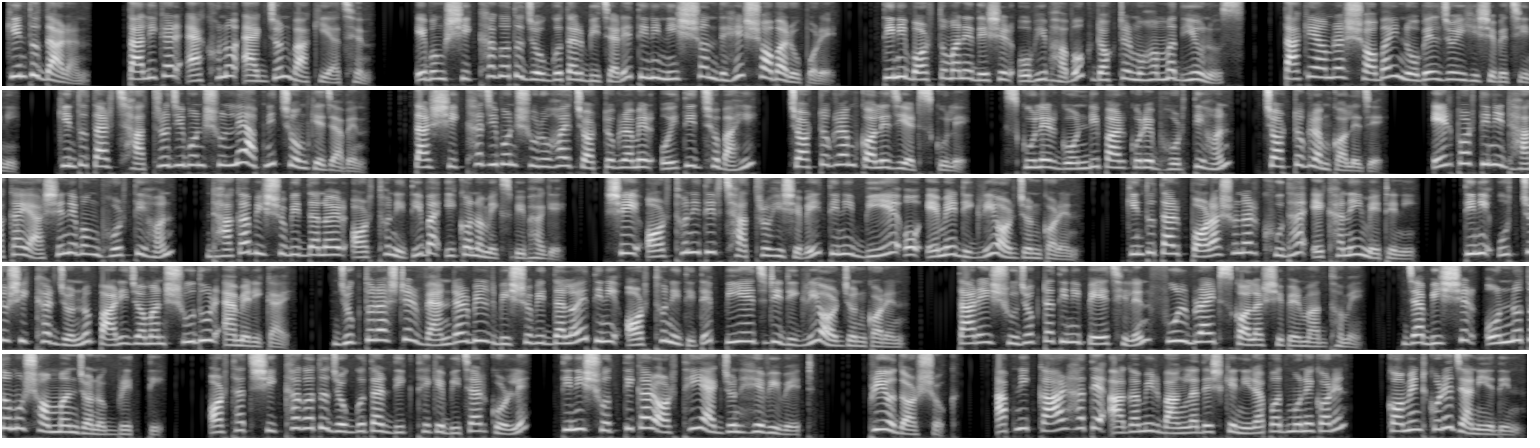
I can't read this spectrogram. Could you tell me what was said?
কিন্তু দাঁড়ান, তালিকার এখনও একজন বাকি আছেন। এবং শিক্ষাগত যোগ্যতার বিচারে তিনি নিঃসন্দেহে সবার উপরে। তিনি বর্তমানে দেশের অভিভাবক ড. মোহাম্মদ ইউনুস। তাকে আমরা সবাই নোবেলজয়ী হিসেবে চিনি। কিন্তু তার ছাত্রজীবন শুনলে আপনি চমকে যাবেন। তার শিক্ষাজীবন শুরু হয় চট্টগ্রামের ঐতিহ্যবাহী চট্টগ্রাম কলেজিয়েট স্কুলে। স্কুলের গণ্ডি পার করে ভর্তি হন চট্টগ্রাম কলেজে। এরপর তিনি ঢাকায় আসেন এবং ভর্তি হন ঢাকা বিশ্ববিদ্যালয়ের অর্থনীতি বা ইকোনমিক্স বিভাগে। সেই অর্থনীতির ছাত্র হিসেবেই তিনি বিএ ও এমএ ডিগ্রি অর্জন করেন। কিন্তু তার পড়াশোনার ক্ষুধা এখানেই মেটেনি। তিনি উচ্চশিক্ষার জন্য পাড়ি জমান সুদূর আমেরিকায়। যুক্তরাষ্ট্রের ভ্যান্ডারবিল্ড বিশ্ববিদ্যালয়ে তিনি অর্থনীতিতে পিএইচডি ডিগ্রি অর্জন করেন। তার এই সুযোগটা তিনি পেয়েছিলেন ফুলব্রাইট স্কলারশিপের মাধ্যমে, যা বিশ্বের অন্যতম সম্মানজনক বৃত্তি। অর্থাৎ শিক্ষাগত যোগ্যতার দিক থেকে বিচার করলে তিনি সত্যিকার অর্থেই একজন হেভিওয়েট। প্রিয় দর্শক, আপনি কার হাতে আগামীর বাংলাদেশকে নিরাপদ মনে করেন? কমেন্ট করে জানিয়ে দিন।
